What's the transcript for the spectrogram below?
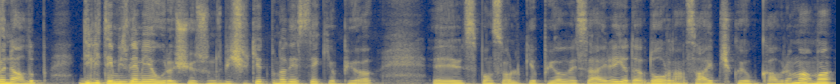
öne alıp dili temizlemeye uğraşıyorsunuz. Bir şirket buna destek yapıyor. E, sponsorluk yapıyor vesaire ya da doğrudan sahip çıkıyor bu kavrama ama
